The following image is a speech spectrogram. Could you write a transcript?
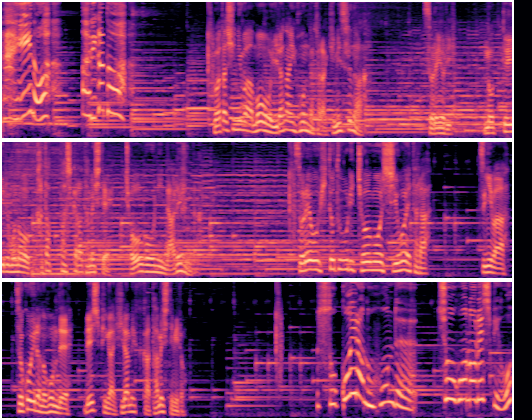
いいの？ありがとう。私にはもういらない本だから気にするな。それより載っているものを片っ端から試して調合になれるんだ。それを一通り調合し終えたら次はそこいらの本でレシピがひらめくか試してみろそこいらの本で調合のレシピを？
